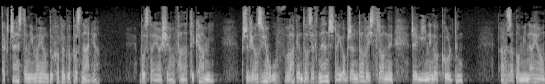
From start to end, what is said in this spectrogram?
tak często nie mają duchowego poznania? Bo stają się fanatykami, przywiązują uwagę do zewnętrznej, obrzędowej strony religijnego kultu, a zapominają,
